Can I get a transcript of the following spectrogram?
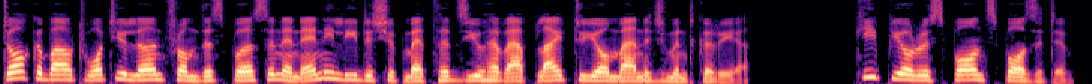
Talk about what you learned from this person and any leadership methods you have applied to your management career. Keep your response positive.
